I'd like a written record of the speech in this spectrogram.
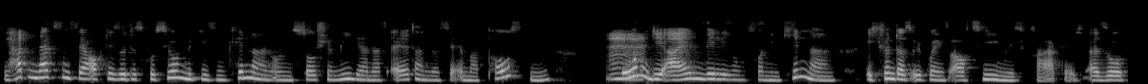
wir hatten letztens ja auch diese Diskussion mit diesen Kindern und Social Media, dass Eltern das ja immer posten, mhm. ohne die Einwilligung von den Kindern. Ich finde das übrigens auch ziemlich fraglich. Also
